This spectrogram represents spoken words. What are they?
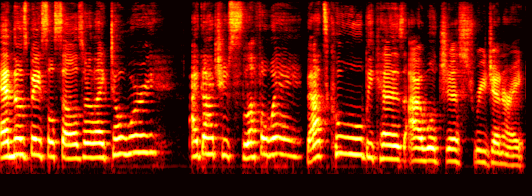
And those basal cells are like, don't worry, I got you, slough away. That's cool because I will just regenerate.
